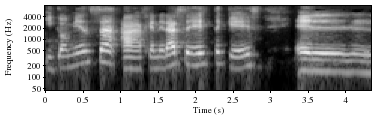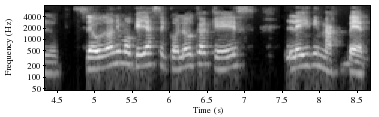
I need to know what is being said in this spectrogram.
y comienza a generarse este que es el seudónimo que ella se coloca, que es Lady Macbeth,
